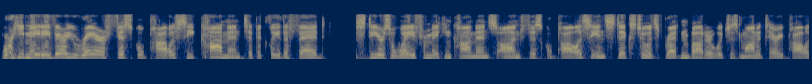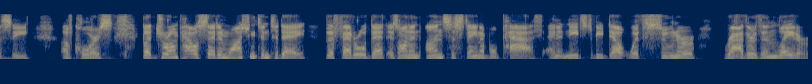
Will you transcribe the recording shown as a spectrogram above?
where he made a very rare fiscal policy comment. Typically, the Fed steers away from making comments on fiscal policy and sticks to its bread and butter, which is monetary policy, of course. But Jerome Powell said in Washington today the federal debt is on an unsustainable path and it needs to be dealt with sooner rather than later.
